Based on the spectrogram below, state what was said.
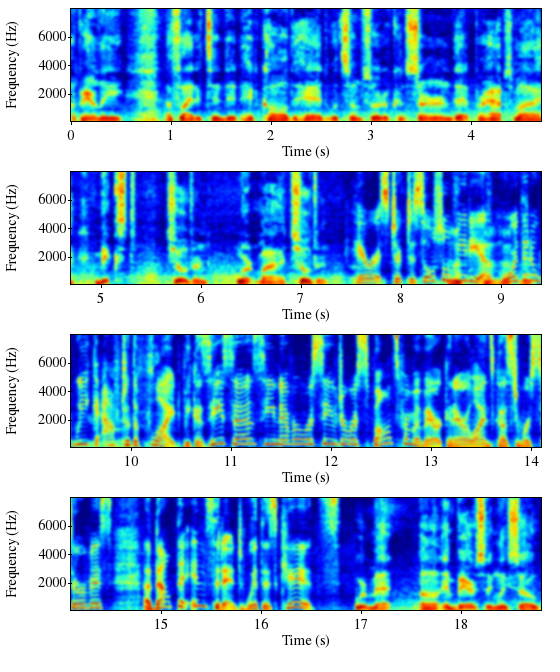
Apparently, a flight attendant had called ahead with some sort of concern that perhaps my mixed children weren't my children. Harris took to social media more than a week after the flight because he says he never received a response from American Airlines customer service about the incident with his kids. We're met uh, embarrassingly so,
